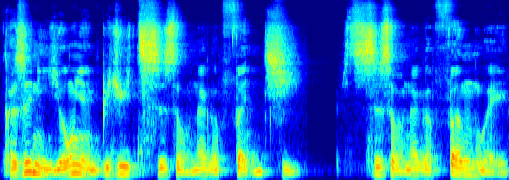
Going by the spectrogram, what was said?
可是你永远必须持守那个分际，持守那个氛围。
